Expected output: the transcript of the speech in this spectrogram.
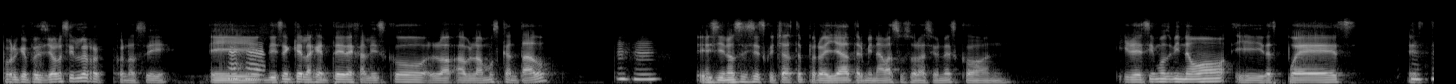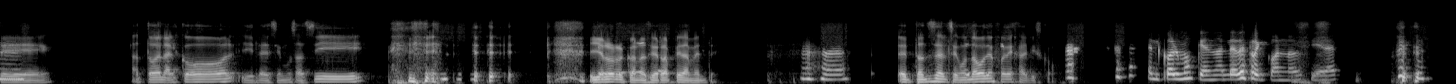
porque pues yo sí lo reconocí. Y Ajá. dicen que la gente de Jalisco lo hablamos cantado. Y si no sé si escuchaste, pero ella terminaba sus oraciones con y le decimos vino y después este a todo el alcohol y le decimos así. y yo lo reconocí rápidamente. Ajá. Entonces el segundo audio fue de Jalisco. El colmo que no le reconociera.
